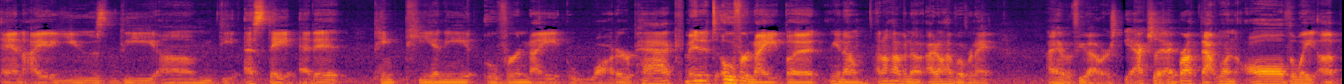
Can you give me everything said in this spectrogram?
and I used the, um, the Estee Edit Pink Peony Overnight Water Pack. I mean, it's overnight, but you know, I don't have no, I don't have overnight. I have a few hours. Actually, I brought that one all the way up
